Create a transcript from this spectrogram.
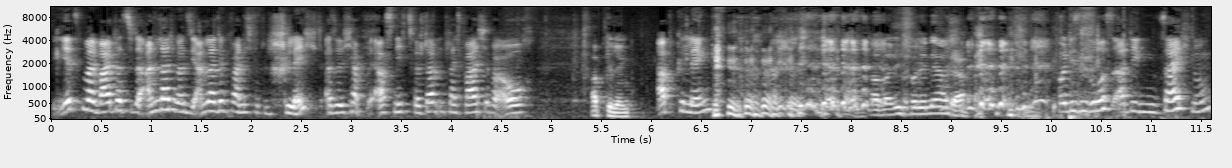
Jetzt mal weiter zu der Anleitung. Also die Anleitung war nicht wirklich schlecht. Also ich habe erst nichts verstanden. Vielleicht war ich aber auch Abgelenkt. abgelenkt Aber nicht von den Ärschen. von diesen großartigen Zeichnungen.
